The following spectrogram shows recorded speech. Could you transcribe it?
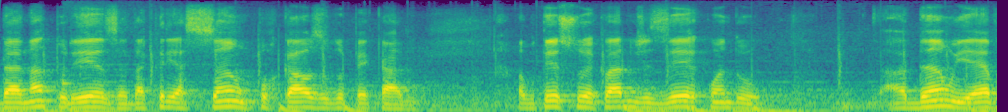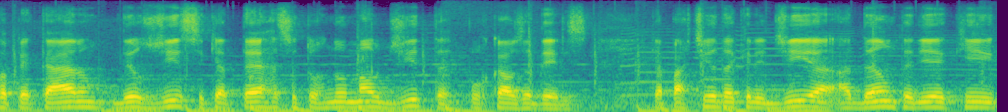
da natureza, da criação por causa do pecado. O texto é claro em dizer quando Adão e Eva pecaram, Deus disse que a terra se tornou maldita por causa deles, que a partir daquele dia Adão teria que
